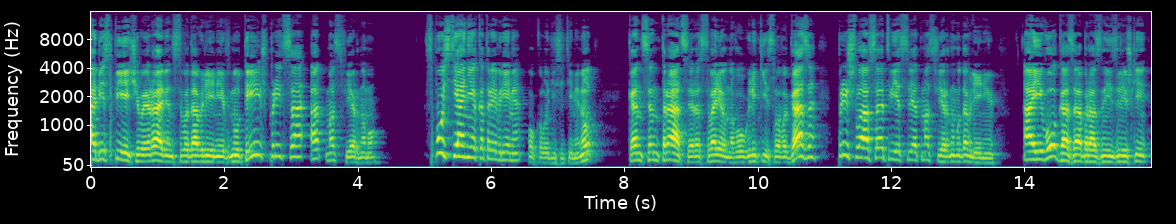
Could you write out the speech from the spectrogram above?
обеспечивая равенство давления внутри шприца атмосферному. Спустя некоторое время, около 10 минут, концентрация растворенного углекислого газа пришла в соответствие атмосферному давлению, а его газообразные излишки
